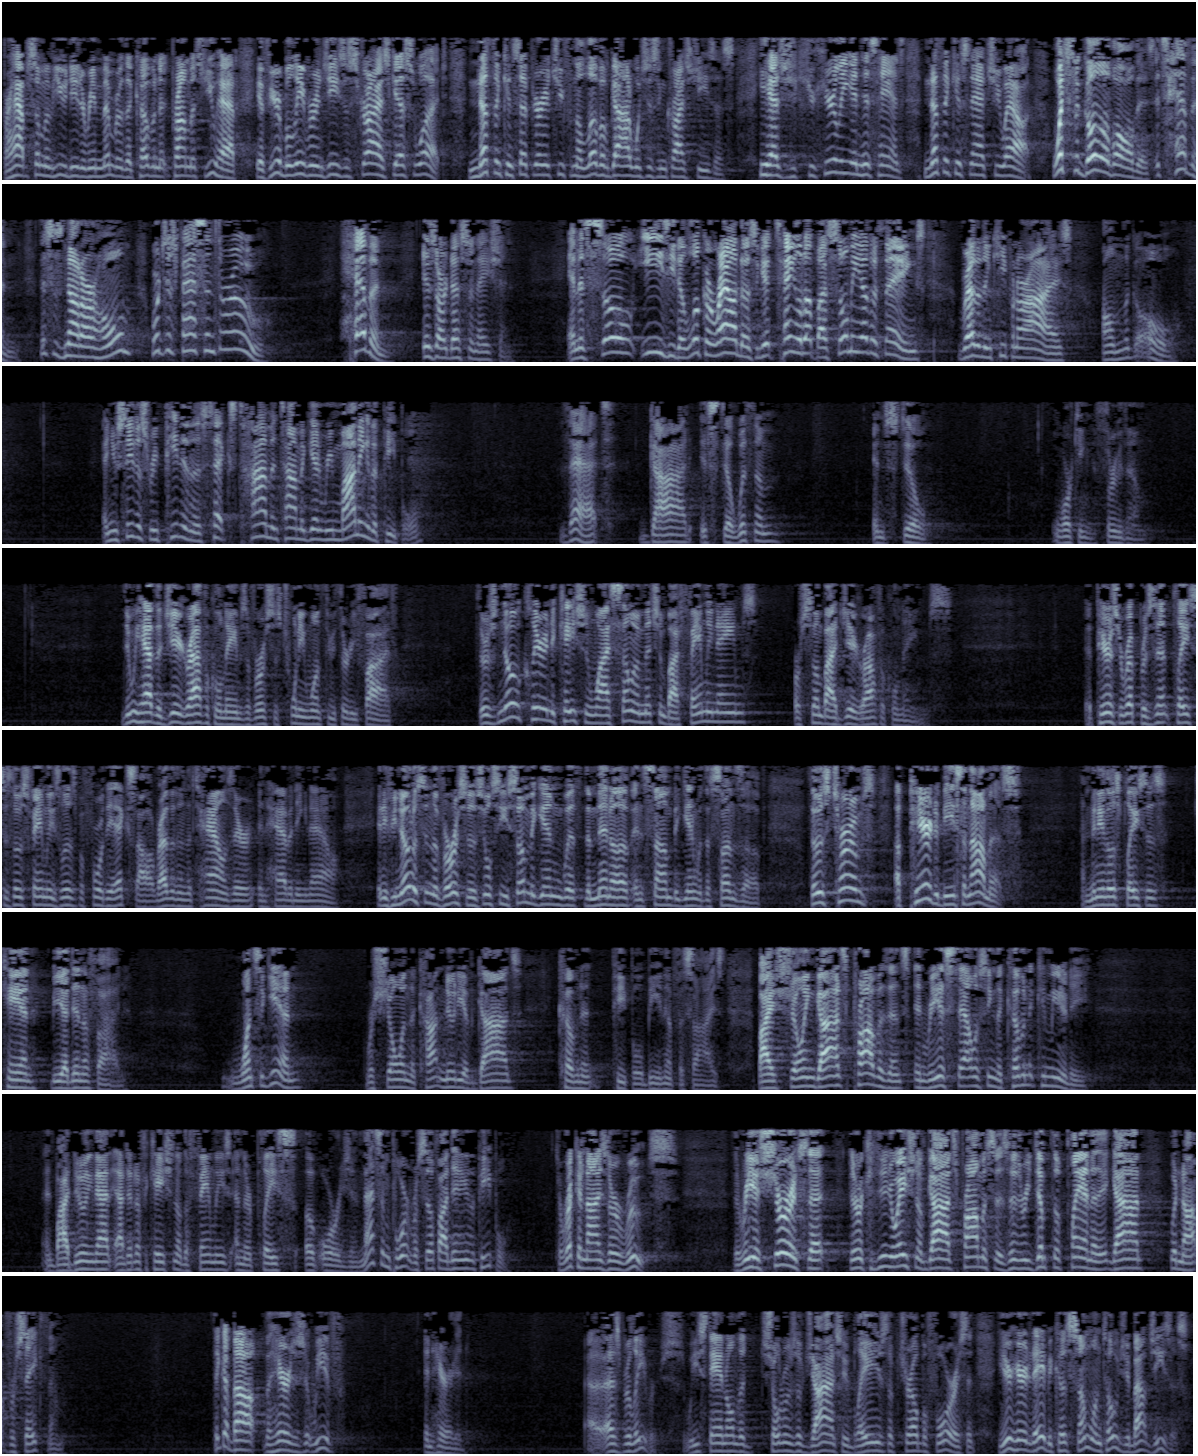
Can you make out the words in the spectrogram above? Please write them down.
Perhaps some of you need to remember the covenant promise you have. If you're a believer in Jesus Christ, guess what? Nothing can separate you from the love of God which is in Christ Jesus. He has you securely in His hands. Nothing can snatch you out. What's the goal of all this? It's heaven. This is not our home. We're just passing through. Heaven is our destination. And it's so easy to look around us and get tangled up by so many other things rather than keeping our eyes on the goal. And you see this repeated in this text time and time again, reminding the people that God is still with them and still working through them. Then we have the geographical names of verses 21 through 35. There's no clear indication why some are mentioned by family names or some by geographical names. Appears to represent places those families lived before the exile rather than the towns they're inhabiting now. And if you notice in the verses, you'll see some begin with the men of and some begin with the sons of. Those terms appear to be synonymous, and many of those places can be identified. Once again, we're showing the continuity of God's covenant people being emphasized by showing God's providence in reestablishing the covenant community. And by doing that, identification of the families and their place of origin. That's important for self identity of the people. To recognize their roots. The reassurance that they're a continuation of God's promises, His redemptive plan, that God would not forsake them. Think about the heritage that we've inherited Uh, as believers. We stand on the shoulders of giants who blazed the trail before us. That you're here today because someone told you about Jesus.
